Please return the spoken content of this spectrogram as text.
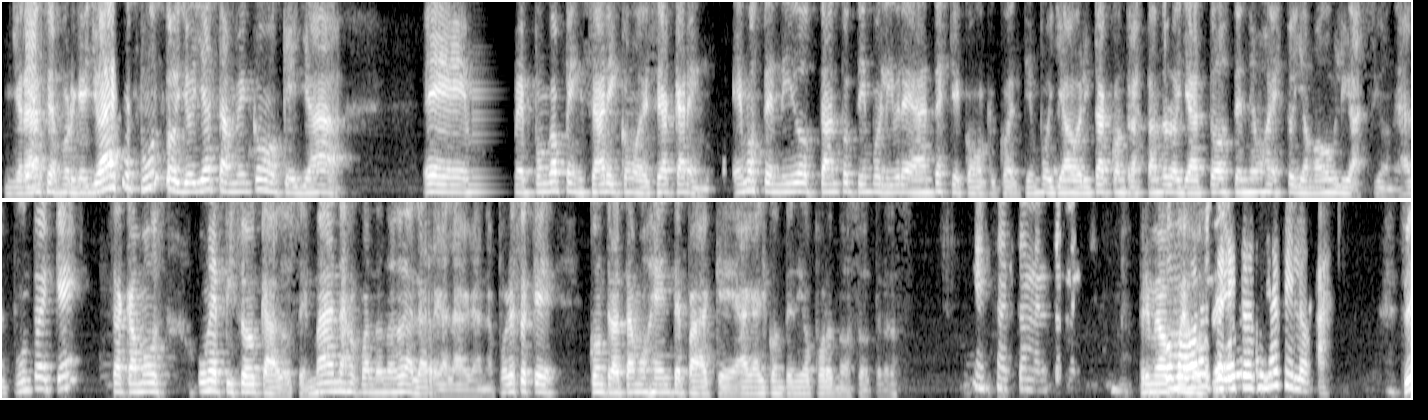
Gracias, porque yo a ese punto, yo ya también como que ya eh, me pongo a pensar y como decía Karen, hemos tenido tanto tiempo libre antes que como que con el tiempo ya ahorita contrastándolo ya todos tenemos esto llamado obligaciones, al punto de que sacamos un episodio cada dos semanas o cuando nos da la regalada gana. Por eso es que contratamos gente para que haga el contenido por nosotros. Exactamente. Primero fue José. Ah. Sí,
